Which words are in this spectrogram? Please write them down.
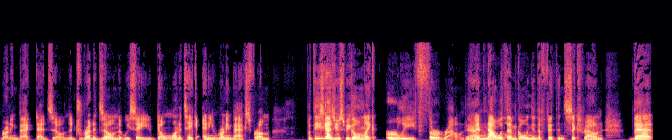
running back dead zone, the dreaded zone that we say you don't want to take any running backs from. But these guys used to be going like early third round. Exactly. And now with them going in the fifth and sixth round, that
